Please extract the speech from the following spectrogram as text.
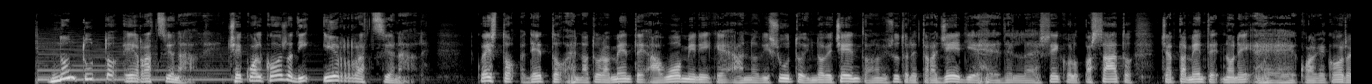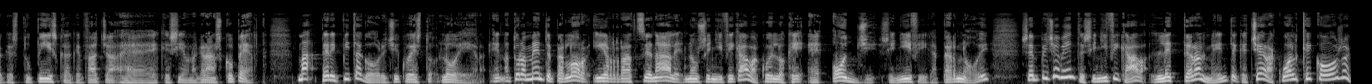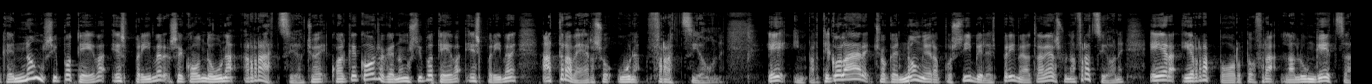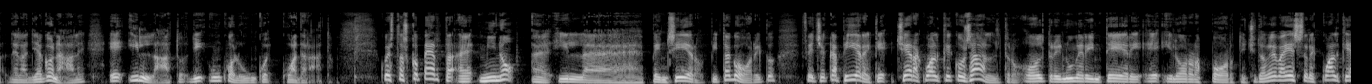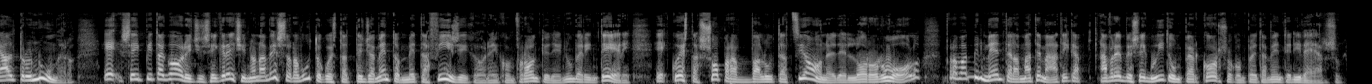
Non tutto è razionale, c'è qualcosa di irrazionale. Questo detto eh, naturalmente a uomini che hanno vissuto il Novecento, hanno vissuto le tragedie eh, del secolo passato, certamente non è eh, qualcosa che stupisca, che, faccia, eh, che sia una gran scoperta, ma per i pitagorici questo lo era. E naturalmente per loro irrazionale non significava quello che oggi significa per noi, semplicemente significava letteralmente che c'era qualche cosa che non si poteva esprimere secondo una razio, cioè qualche cosa che non si poteva esprimere attraverso una frazione. E in particolare ciò che non era possibile esprimere attraverso una frazione era il rapporto fra la lunghezza della diagonale e il lato di un qualunque quadrato. Questa scoperta eh, minò eh, il eh, pensiero pitagorico, fece capire che c'era qualche cos'altro oltre i numeri interi e i loro rapporti, ci doveva essere qualche altro numero e se i pitagorici, se i greci non avessero avuto questo atteggiamento metafisico nei confronti dei numeri interi e questa sopravvalutazione del loro ruolo, probabilmente la matematica avrebbe seguito un percorso completamente diverso.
